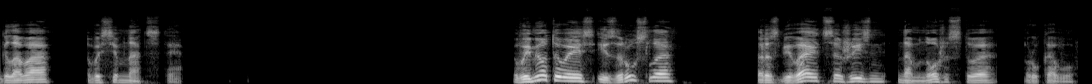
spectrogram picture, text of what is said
Глава 18. Выметываясь из русла, разбивается жизнь на множество рукавов.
